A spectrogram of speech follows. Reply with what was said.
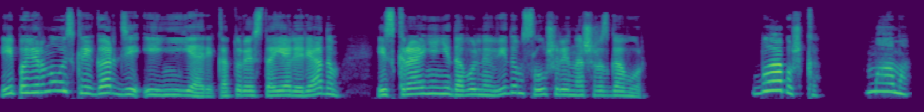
и повернулась к Ригарде и Нияре, которые стояли рядом и с крайне недовольным видом слушали наш разговор. «Бабушка, «Мама!»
